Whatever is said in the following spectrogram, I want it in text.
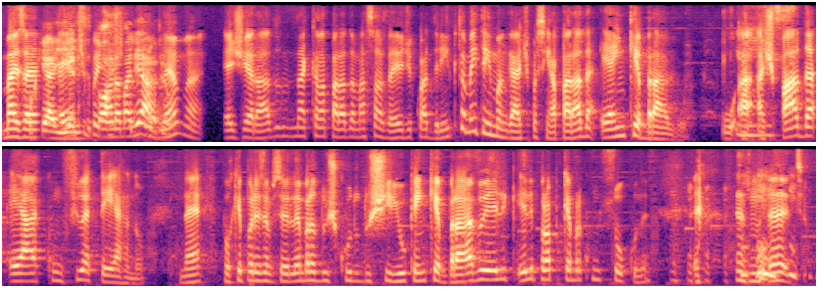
Mas porque aí, aí ele tipo, se torna maleável. O problema é gerado naquela parada massa velha de quadrinho, que também tem mangá, tipo assim, a parada é a inquebrável. O, a, a, espada é a com fio eterno, né? Porque, por exemplo, você lembra do escudo do Shiryu, que é inquebrável, e ele, ele próprio quebra com um soco, né? né? Tipo,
